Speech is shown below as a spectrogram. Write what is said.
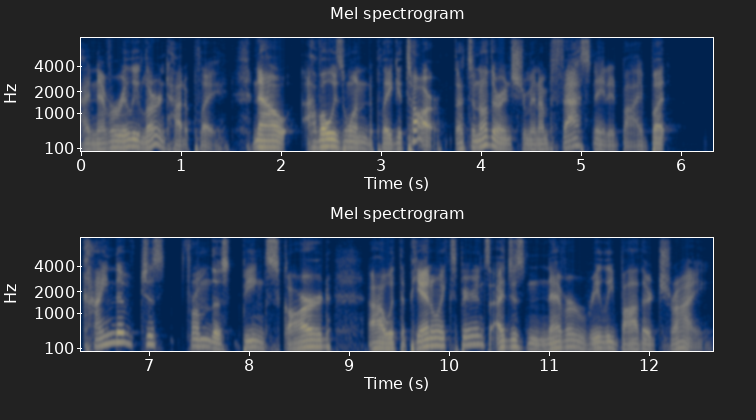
I never really learned how to play. Now, I've always wanted to play guitar. That's another instrument I'm fascinated by, but kind of just from the being scarred uh, with the piano experience, I just never really bothered trying.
